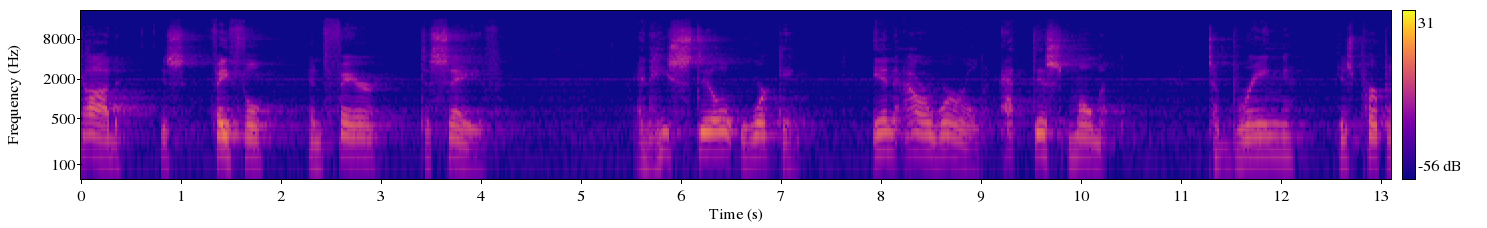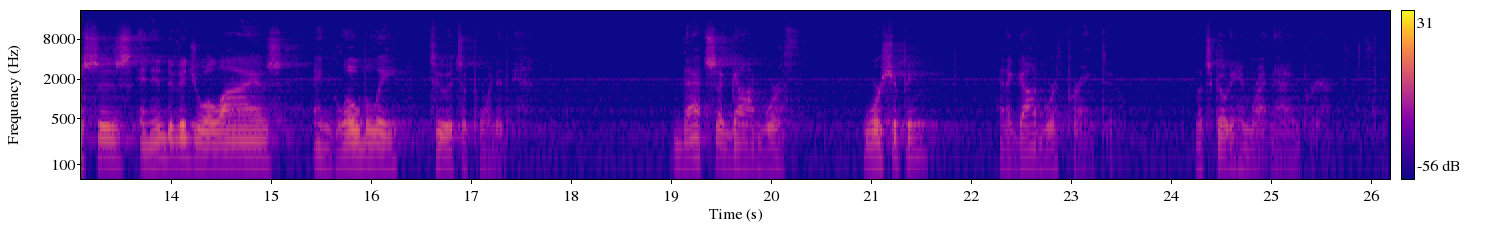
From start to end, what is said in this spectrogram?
God is faithful and fair to save. And He's still working in our world at this moment to bring His purposes in individual lives and globally to its appointed end. That's a God worth worshiping and a God worth praying to. Let's go to Him right now in prayer.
